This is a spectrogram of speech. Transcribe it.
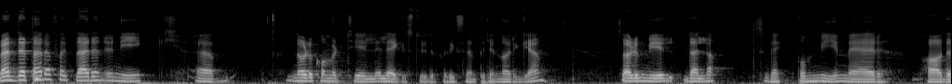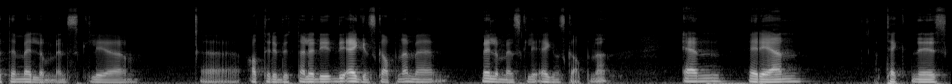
Men dette er, faktisk det er en unik eh, Når det kommer til legestudiet f.eks. i Norge, så er det, mye, det er lagt vekt på mye mer av dette mellommenneskelige eh, attributtene, eller de, de egenskapene med mellommenneskelige egenskapene, enn ren teknisk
